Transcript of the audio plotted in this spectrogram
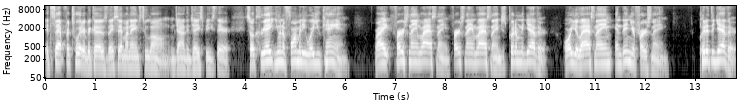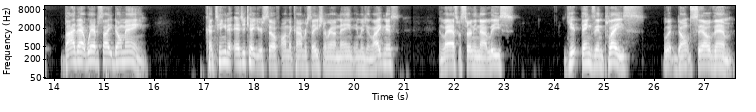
except for Twitter because they said my name's too long. I'm Jonathan J Speaks there. So create uniformity where you can, right? First name, last name, first name, last name. Just put them together or your last name and then your first name. Put it together. Buy that website domain. Continue to educate yourself on the conversation around name, image, and likeness. And last but certainly not least, get things in place, but don't sell them.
